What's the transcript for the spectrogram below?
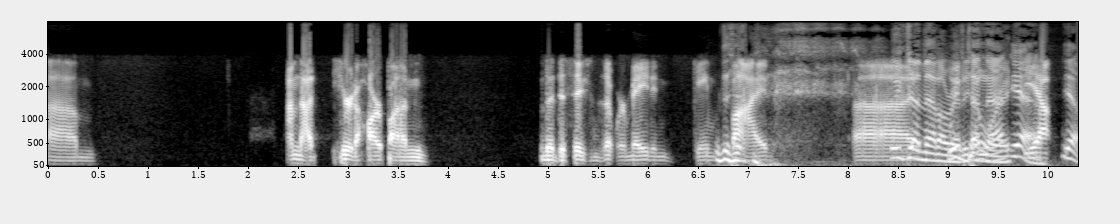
Um, I'm not here to harp on the decisions that were made in Game Five. Uh, We've done that already. We've done don't that, worry. yeah. yeah, Yeah,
